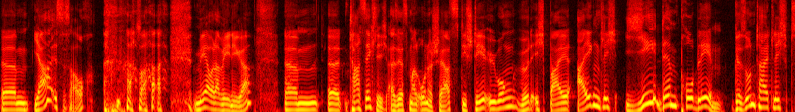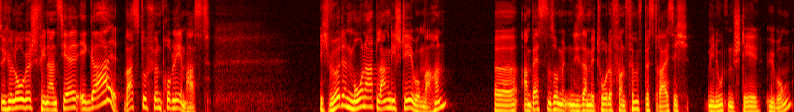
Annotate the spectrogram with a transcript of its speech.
Ähm, ja, ist es auch, aber mehr oder weniger. Ähm, äh, tatsächlich, also jetzt mal ohne Scherz, die Stehübung würde ich bei eigentlich jedem Problem, gesundheitlich, psychologisch, finanziell, egal was du für ein Problem hast, ich würde einen Monat lang die Stehübung machen. Äh, am besten so mit dieser Methode von 5 bis 30 Minuten Stehübung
